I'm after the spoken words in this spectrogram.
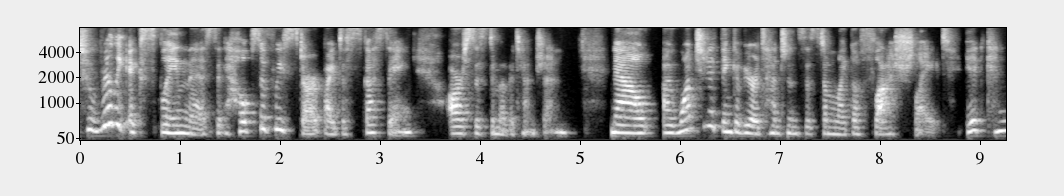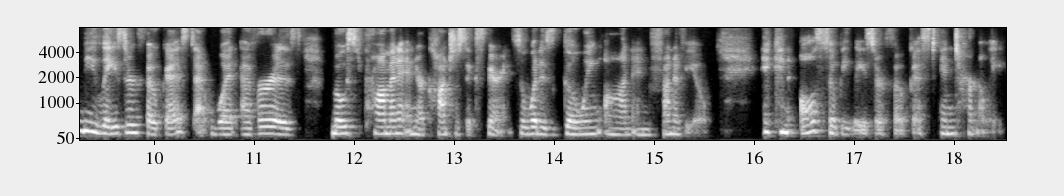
to really explain this, it helps if we start by discussing our system of attention. Now, I want you to think of your attention system like a flashlight. It can be laser focused at whatever is most prominent in your conscious experience. So, what is going on in front of you? It can also be laser focused internally.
